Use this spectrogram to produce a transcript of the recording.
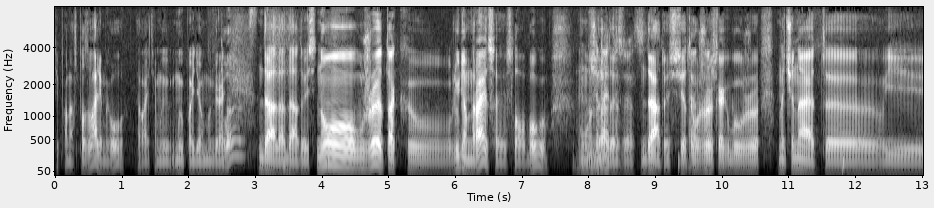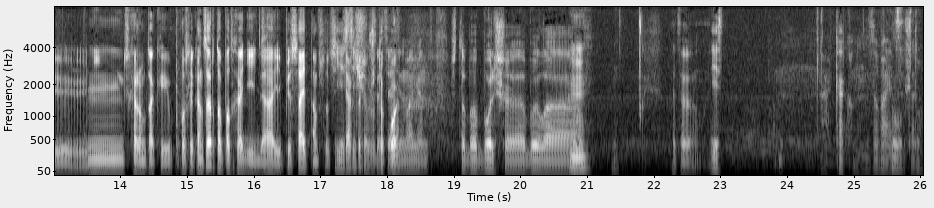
типа нас позвали, мы, о, давайте мы, мы пойдем играть. Класс. Да, да, да. То есть, но уже так э, людям нравится, и слава богу. Вот, Начинает да, да. развиваться. Да, то есть это уже Отлично. как бы уже начинают э, и, не- скажем так, и после концерта подходить, да, и писать там в соцсетях, еще, есть уже кстати, такое. один момент, чтобы больше было... Мгм. Это есть... Как он называется? Ну, что?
